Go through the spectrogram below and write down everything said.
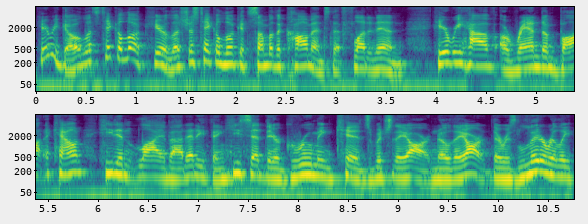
here we go. Let's take a look here. Let's just take a look at some of the comments that flooded in. Here we have a random bot account. He didn't lie about anything. He said they're grooming kids, which they are. No, they aren't. There is literally,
